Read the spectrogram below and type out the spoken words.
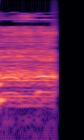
Who's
